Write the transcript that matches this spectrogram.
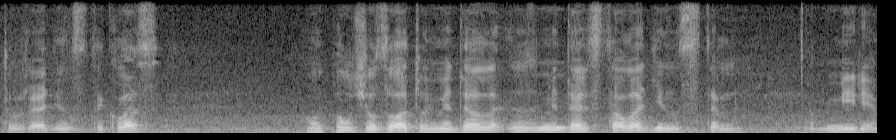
это уже 11 класс, он получил золотую медаль, медаль стал 11 в мире.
